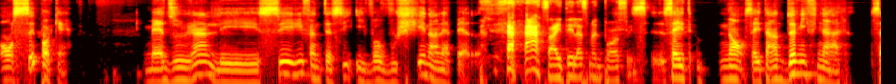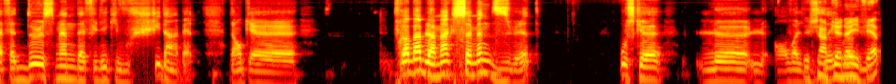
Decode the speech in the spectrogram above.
on ne sait pas quand. Mais durant les séries fantasy, il va vous chier dans l'appel. ça a été la semaine passée. Ça non, ça a été en demi-finale. Ça fait deux semaines d'affilée qu'il vous chie dans l'appel. Donc, euh, probablement que semaine 18, où ce que le, on va le, championnat est fait.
